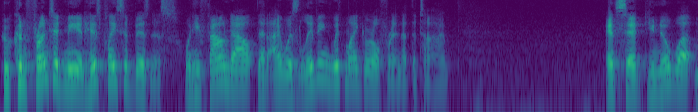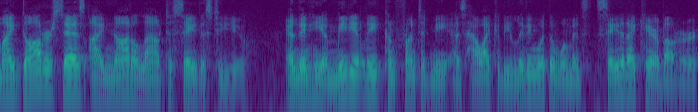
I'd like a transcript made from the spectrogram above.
who confronted me in his place of business when he found out that I was living with my girlfriend at the time and said, You know what? My daughter says I'm not allowed to say this to you. And then he immediately confronted me as how I could be living with a woman, say that I care about her,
